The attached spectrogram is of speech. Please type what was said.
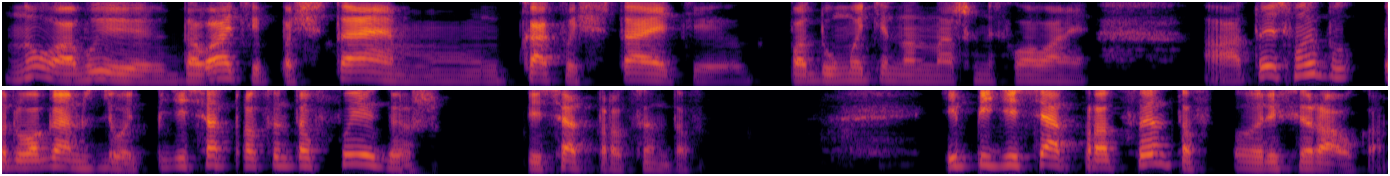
Ну, а вы давайте посчитаем, как вы считаете, подумайте над нашими словами. А, то есть мы предлагаем сделать 50% выигрыш, 50%, и 50% рефералка.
